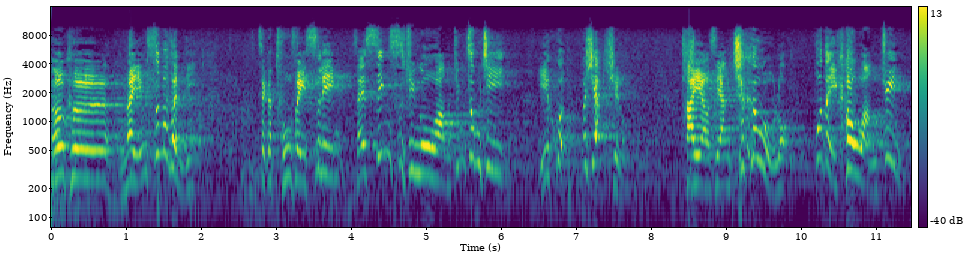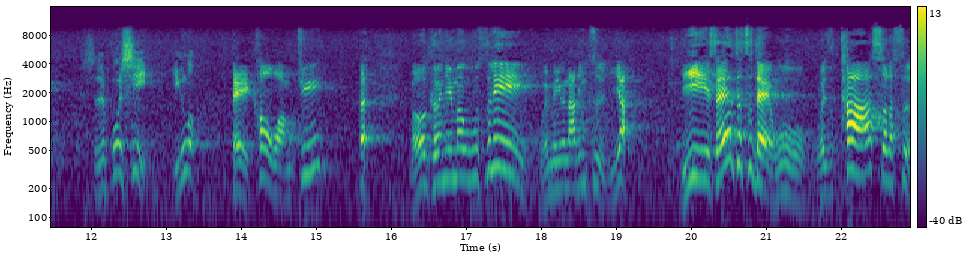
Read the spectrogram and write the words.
我看没有什么问题。这个土匪司令在新四军和王军中间也混不下去了。他要想吃喝玩乐，不得靠王军，是不行了。得靠王军。我看你们吴司令还没有拿定主意啊、现在这支队伍还是他说了算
